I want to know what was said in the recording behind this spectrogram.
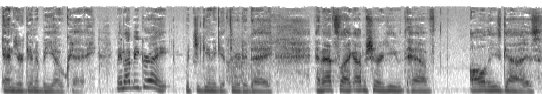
and you're going to be okay. May not be great, but you're going to get through today. And that's like, I'm sure you have all these guys,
